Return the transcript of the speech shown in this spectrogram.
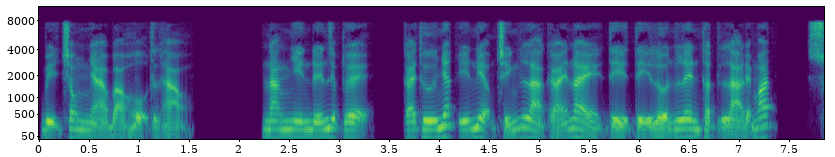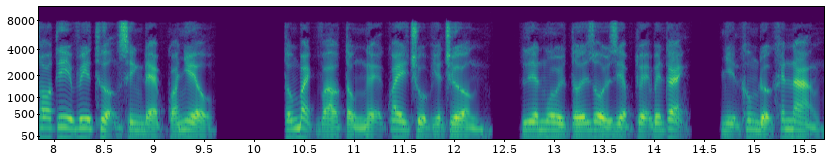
bị trong nhà bảo hộ thực hảo. Nàng nhìn đến Diệp Tuệ, cái thứ nhất ý niệm chính là cái này tỷ tỷ lớn lên thật là đẹp mắt, so TV thượng xinh đẹp quá nhiều. Tống Bạch vào tổng nghệ quay chụp hiện trường, liền ngồi tới rồi Diệp Tuệ bên cạnh, nhịn không được khen nàng.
